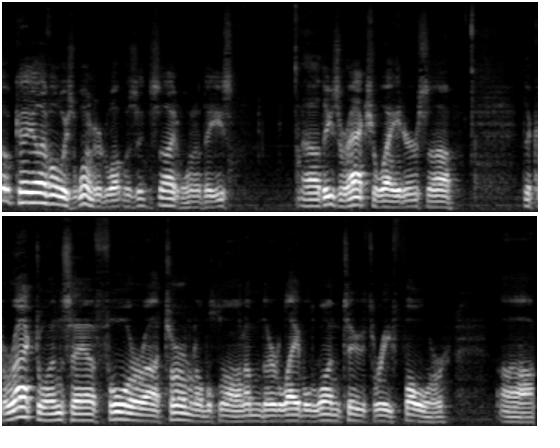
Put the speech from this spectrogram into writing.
Okay, I've always wondered what was inside one of these. Uh, these are actuators. Uh, the correct ones have four uh, terminals on them. They're labeled one, two, three, four. Uh,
